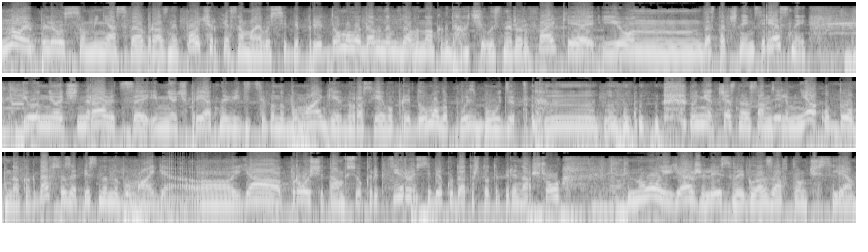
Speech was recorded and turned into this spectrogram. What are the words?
Ну и плюс у меня своеобразный почерк. Я сама его себе придумала давным-давно, когда училась на журфаке, и он достаточно интересный. И он мне очень нравится, и мне очень приятно видеть его на бумаге. Ну, раз я его придумала, пусть будет. Ну нет, честно, на самом деле, мне удобно, когда все записано на бумаге. А, я проще там все корректирую себе, куда-то что-то переношу. Ну, и я жалею свои глаза в том числе,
